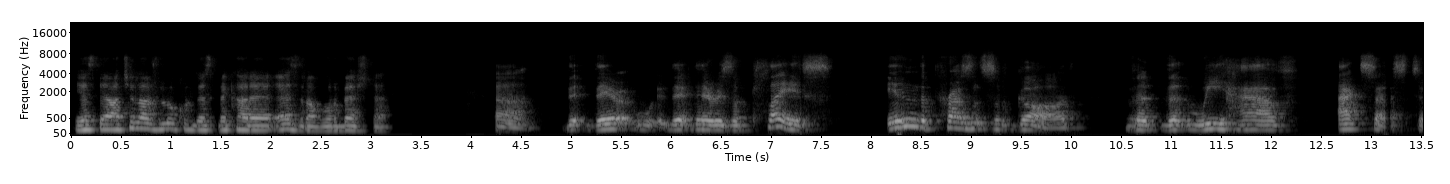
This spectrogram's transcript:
Este același lucru despre care Ezra vorbește. uh, th- there, there there is a place in the presence of God that that we have access to.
